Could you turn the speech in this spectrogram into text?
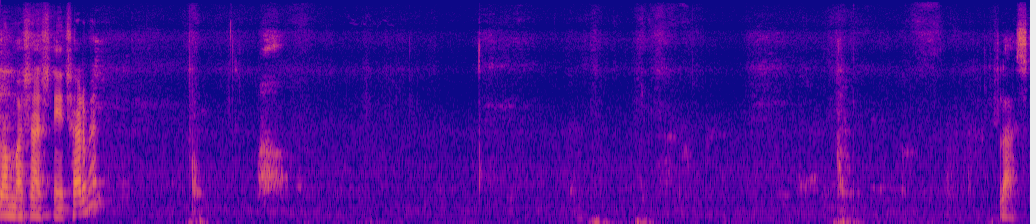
লম্বা শ্বাস নিয়ে ছাড়বেন। লাস্ট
